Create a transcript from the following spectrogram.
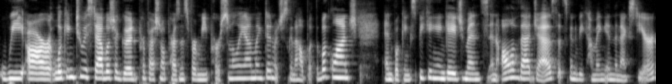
we are looking to establish a good professional presence for me personally on LinkedIn, which is going to help with the book launch and booking speaking engagements and all of that jazz that's going to be coming in the next year.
